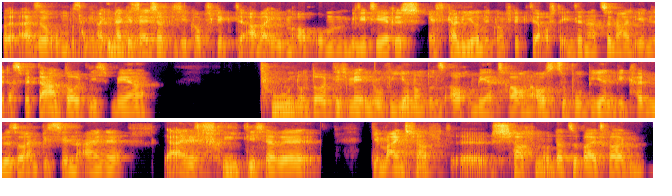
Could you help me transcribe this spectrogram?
also um, sage ich mal, innergesellschaftliche Konflikte, aber eben auch um militärisch eskalierende Konflikte auf der internationalen Ebene, dass wir da deutlich mehr tun und deutlich mehr innovieren und uns auch mehr trauen auszuprobieren, wie können wir so ein bisschen eine, ja, eine friedlichere Gemeinschaft äh, schaffen und dazu beitragen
